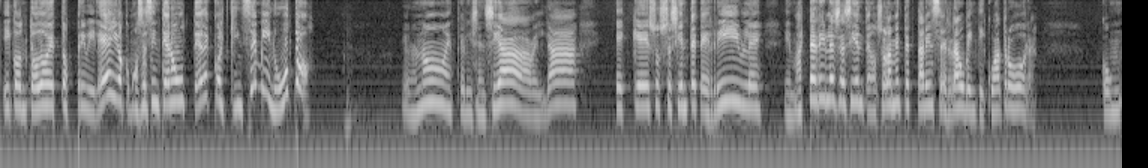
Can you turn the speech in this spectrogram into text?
y con todos estos privilegios. ¿Cómo se sintieron ustedes con 15 minutos? Yo no, este, licenciada, ¿verdad? Es que eso se siente terrible. Es más terrible se siente no solamente estar encerrado 24 horas, con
